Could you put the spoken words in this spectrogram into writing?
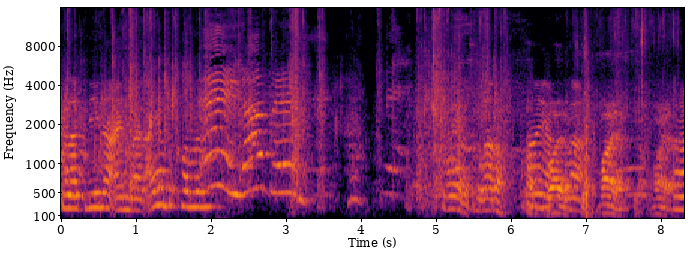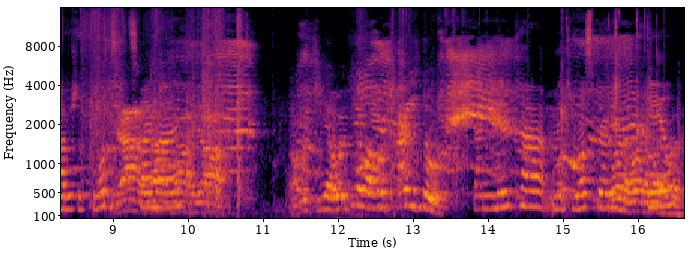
Dann hat Lina einmal Eier bekommen. Ja, klar. Ja, War ja klar. war ja klar, ja. Arabisches Brot zweimal. Ja, ja. Aber hier, aber hier, was schreist du? Dann Milka mit Raspberry Gel.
